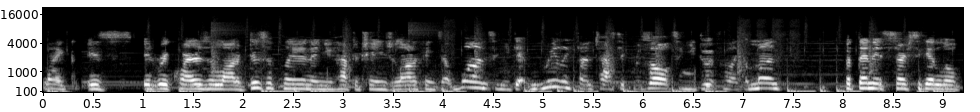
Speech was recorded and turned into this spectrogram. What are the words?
like is it requires a lot of discipline and you have to change a lot of things at once and you get really fantastic results and you do it for like a month but then it starts to get a little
